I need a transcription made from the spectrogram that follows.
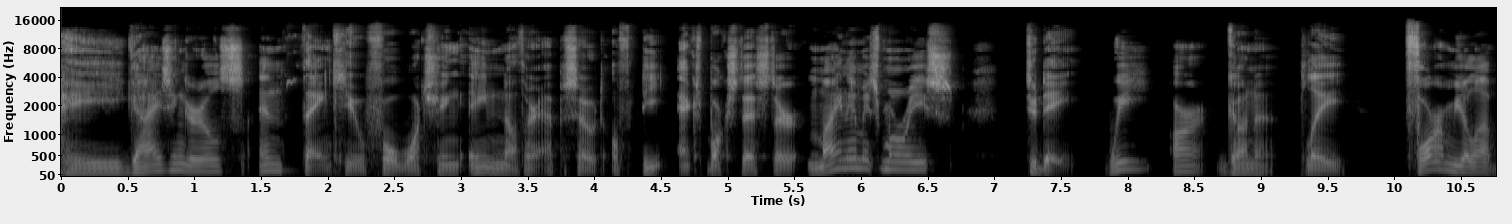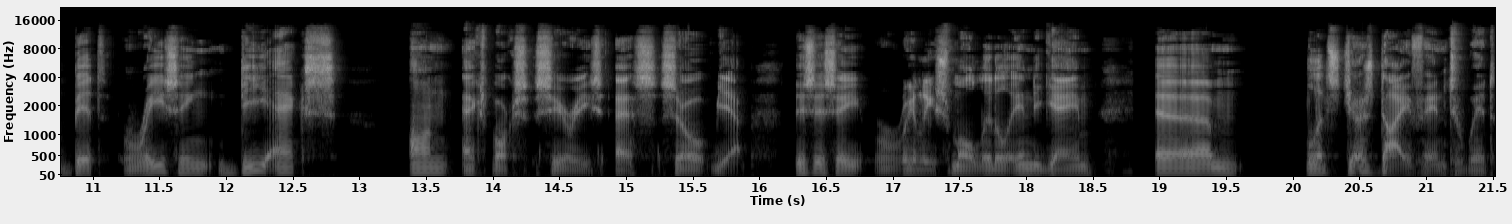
Hey guys and girls, and thank you for watching another episode of the Xbox Tester. My name is Maurice. Today we are gonna play Formula Bit Racing DX on Xbox Series S. So yeah, this is a really small little indie game. Um, let's just dive into it.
